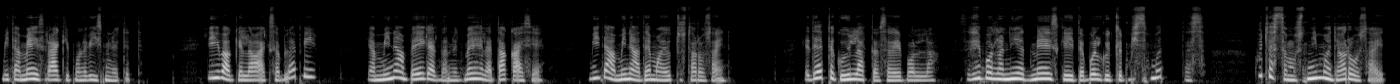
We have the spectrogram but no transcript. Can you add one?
mida mees räägib mulle viis minutit. liivakella aeg saab läbi ja mina peegeldan nüüd mehele tagasi, mida mina tema jutust aru sain. ja teate, kui üllatav see võib olla? see võib olla nii, et mees kehitab õlgu, ütleb, mis mõttes? kuidas sa must niimoodi aru said?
